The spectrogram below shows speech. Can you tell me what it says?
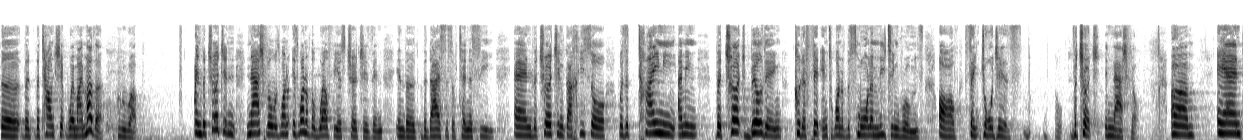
the, the, the township where my mother grew up. And the church in Nashville was one, is one of the wealthiest churches in, in the, the Diocese of Tennessee. And the church in Kagiso was a tiny, I mean, the church building could have fit into one of the smaller meeting rooms of St. George's, the church in Nashville. Um, and,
